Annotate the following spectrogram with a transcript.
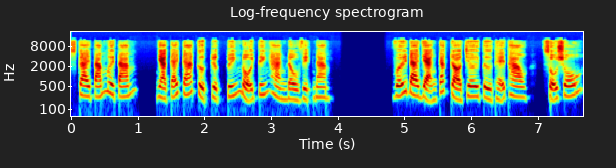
Sky 88, nhà cái cá cược trực tuyến nổi tiếng hàng đầu Việt Nam. Với đa dạng các trò chơi từ thể thao, sổ số,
